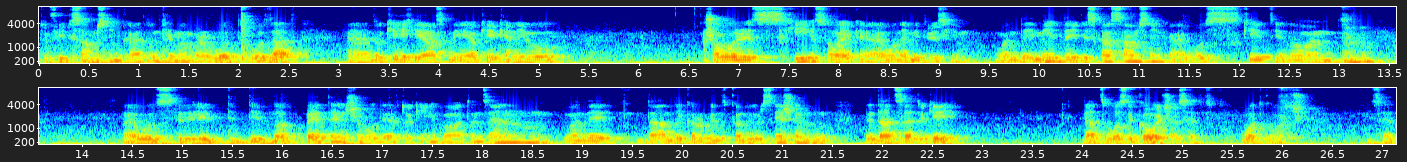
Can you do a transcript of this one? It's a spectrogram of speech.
to fix something. I don't remember what was that." And okay, he asked me, "Okay, can you show where is he so I can I want to meet with him. When they meet, they discuss something. I was kid, you know, and Mm-hmm. I was really did, not pay attention what they are talking about. And then when they done the con- conversation, the dad said, "Okay, that was a coach." I said, "What coach?" He said,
